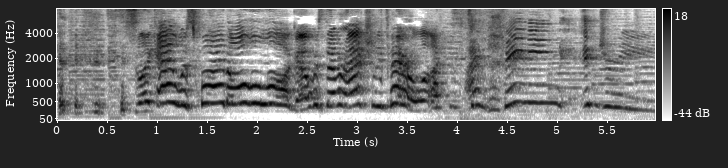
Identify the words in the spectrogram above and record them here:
it's like I was fine all along. I was never actually paralyzed. I'm feigning injury.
